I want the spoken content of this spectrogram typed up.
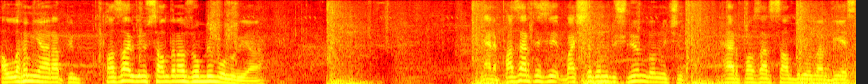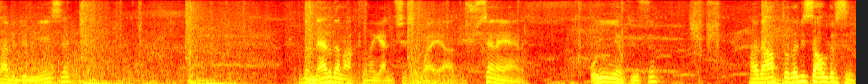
Allah'ım ya Rabbim. Pazar günü saldıran zombi mi olur ya? Yani pazartesi başladığını düşünüyorum da onun için her pazar saldırıyorlar diye hesap ediyorum niyeyse. Bu da nereden aklına gelmiş acaba ya? Düşünsene yani. Oyun yapıyorsun. Hadi haftada bir saldırsın.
